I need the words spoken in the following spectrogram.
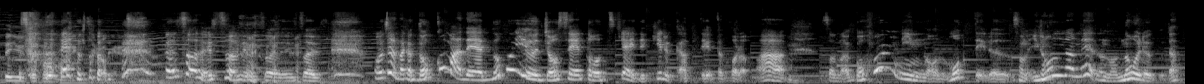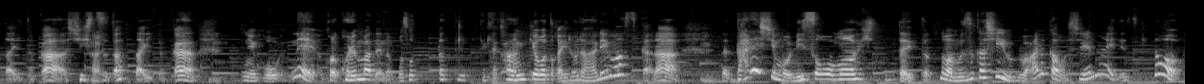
っていうところまで来てるわけです。そうです、そうです、そうです、そうです。もちろん、なんかどこまでどういう女性とお付き合いできるかっていうところは、そのご本人の持っているそのいろんなねあの能力だったりとか資質だったりとか、にこうねこれこれまでのご育ってきた環境とかいろいろありますから、誰しも理想の人とのは難しい部分はあるかもしれないですけど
